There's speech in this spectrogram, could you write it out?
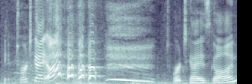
Okay, torch guy. Ah! torch guy is gone.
